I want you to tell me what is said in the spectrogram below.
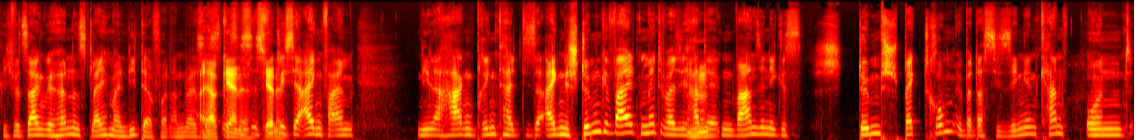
ich würde sagen, wir hören uns gleich mal ein Lied davon an, weil es Ah ja, ist, gerne, es ist gerne. wirklich sehr eigen. Vor allem Nina Hagen bringt halt diese eigene Stimmgewalt mit, weil sie Mhm. hat ja ein wahnsinniges Stimmspektrum, über das sie singen kann. Und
